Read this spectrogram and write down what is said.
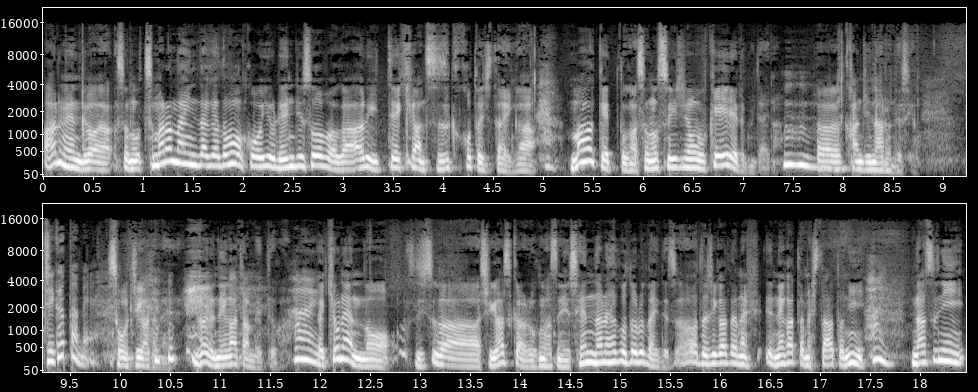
ある面では、そのつまらないんだけども、こういうレンジ相場がある一定期間続くこと自体が、はい、マーケットがその水準を受け入れるみたいな感じになるんですよ。地固めそう、地固め。いわゆる値固めというか。はい、去年の、実は4月から6月に1700ドル台でずっと地固め、値固めした後に、はい、夏に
